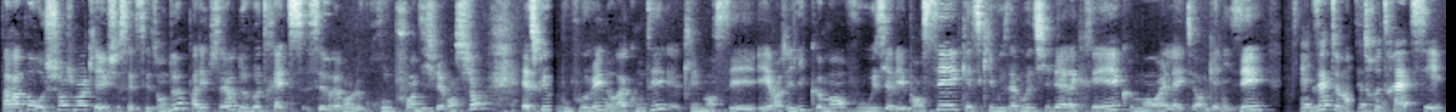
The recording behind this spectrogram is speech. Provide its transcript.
Par rapport au changement qu'il y a eu sur cette saison 2, on parlait tout à l'heure de retraite, c'est vraiment le gros point différenciant. Est-ce que vous pouvez nous raconter, Clémence et, et Angélique, comment vous y avez pensé? Qu'est-ce qui vous a motivé à la créer? Comment elle a été organisée? Exactement. Cette retraite, c'est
